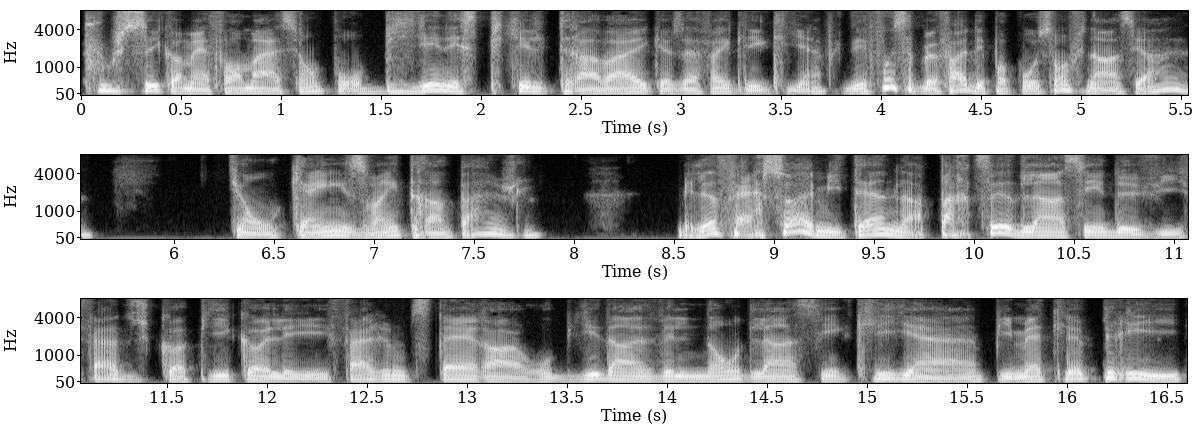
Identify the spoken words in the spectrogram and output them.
poussé comme information pour bien expliquer le travail que vous avez fait avec les clients. Des fois, ça peut faire des propositions financières qui ont 15, 20, 30 pages. là. Mais là, faire ça à mitaine, à partir de l'ancien devis, faire du copier-coller, faire une petite erreur, oublier d'enlever le nom de l'ancien client, puis mettre le prix.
